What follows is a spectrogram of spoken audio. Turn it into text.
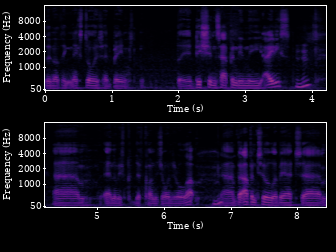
then I think next door had been the additions happened in the 80s, um, and then we've, they've kind of joined it all up. Um, but up until about um,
